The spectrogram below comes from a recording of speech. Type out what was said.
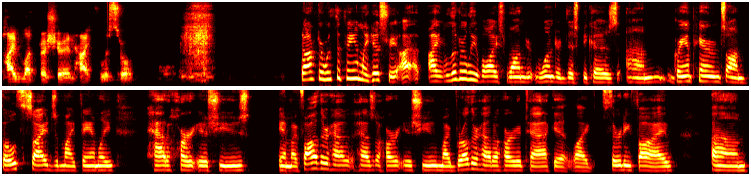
high blood pressure, and high cholesterol. Doctor, with the family history, I, I literally have always wondered, wondered this because um, grandparents on both sides of my family had heart issues, and my father ha- has a heart issue. My brother had a heart attack at like 35. Um,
